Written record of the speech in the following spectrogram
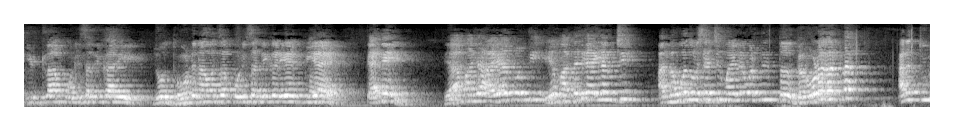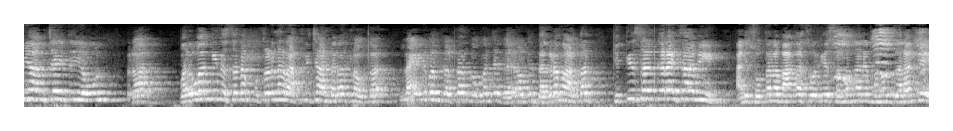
तिथला पोलीस अधिकारी जो धोंड नावाचा पोलीस अधिकारी आहे पी आय त्याने या माझ्या आयावरती हे म्हातारी आई आमची नव्वद वर्षाची महिलेवरती दरोडा घातला. अरे तुम्ही आमच्या इथे येऊन परवानगी नसताना पुतळ्याला रात्रीच्या अंधारात लावतात लाइट बंद करतात लोकांच्या घरावरती दगड मारतात. किती सहन करायचं आम्ही? आणि स्वतःला मागासवर्गीय समजणारे मनोज जरांगे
